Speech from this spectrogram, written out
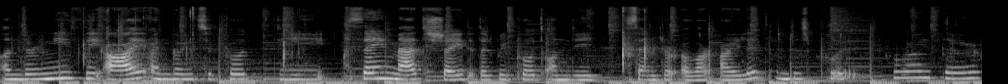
Underneath the eye, I'm going to put the same matte shade that we put on the center of our eyelid and just put it right there.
